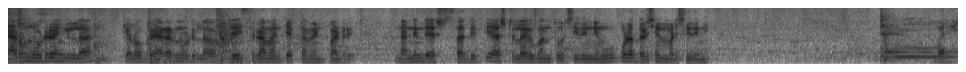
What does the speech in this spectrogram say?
ಯಾರು ನೋಡಿರಂಗಿಲ್ಲ. ಕೆಲವೊಬ್ರು ಯಾರು ನೋಡಿಲ್ಲ, ಅವ್ರು ಜೈ ಶ್ರೀರಾಮ್ ಅಂತ ಕಮೆಂಟ್ ಮಾಡ್ರಿ. ನನ್ನಿಂದ ಎಷ್ಟು ಸಾಧ್ಯತೆ ಅಷ್ಟು ಲೈವ್ ಬಂದು ತೋರಿಸಿದ್ದೀನಿ ನಿಮಗೂ ಕೂಡ ದರ್ಶನ ಮಾಡಿಸಿದ್ದೀನಿ ಬರ್ರಿ.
